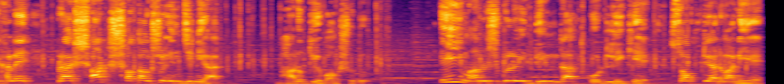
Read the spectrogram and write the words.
যেখানে প্রায় ষাট শতাংশ ইঞ্জিনিয়ার ভারতীয় বংশোদ্ভূত এই মানুষগুলোই দিনরাত কোড লিখে সফটওয়্যার বানিয়ে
